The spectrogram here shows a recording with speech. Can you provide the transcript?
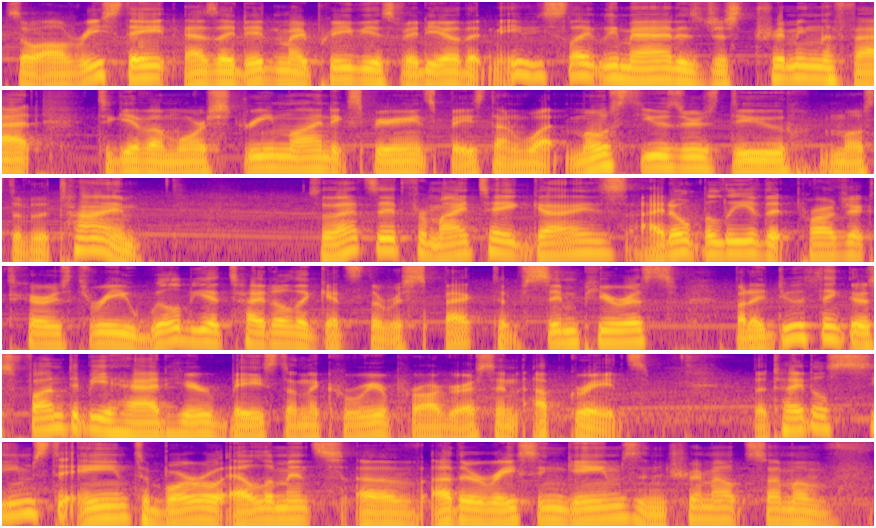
So I'll restate, as I did in my previous video, that maybe Slightly Mad is just trimming the fat to give a more streamlined experience based on what most users do most of the time. So that's it for my take guys. I don't believe that Project Cars 3 will be a title that gets the respect of sim purists, but I do think there's fun to be had here based on the career progress and upgrades. The title seems to aim to borrow elements of other racing games and trim out some of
